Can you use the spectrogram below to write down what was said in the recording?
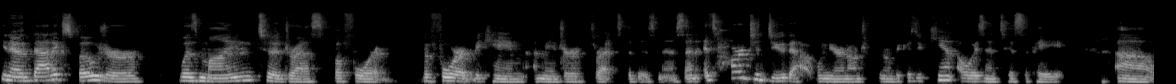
you know, that exposure was mine to address before before it became a major threat to the business. And it's hard to do that when you're an entrepreneur because you can't always anticipate uh,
